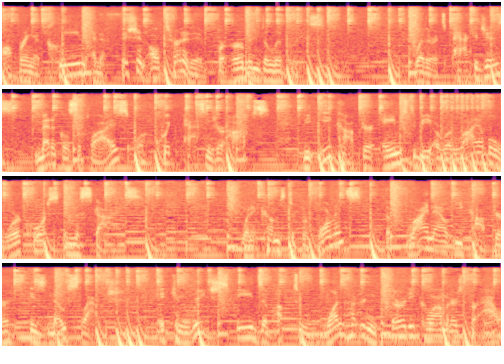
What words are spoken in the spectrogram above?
offering a clean and efficient alternative for urban deliveries. Whether it's packages, medical supplies, or quick passenger hops, the e-copter aims to be a reliable workhorse in the skies. When it comes to performance, the Fly Now e-copter is no slouch. It can reach speeds of up to 130 kilometers per hour,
